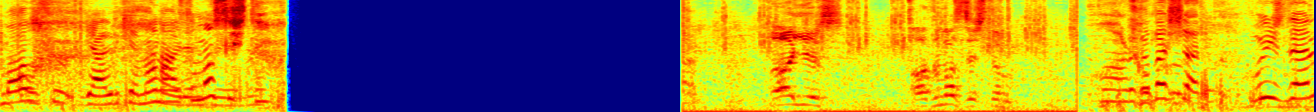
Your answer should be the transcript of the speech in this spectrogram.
bir koşu geldik hemen Altıma ailemizin sıçtım. Hayır. Adıma sıçtım. Arkadaşlar bu yüzden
